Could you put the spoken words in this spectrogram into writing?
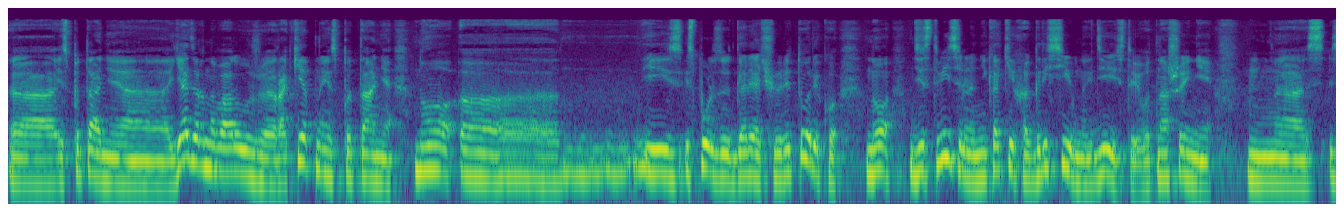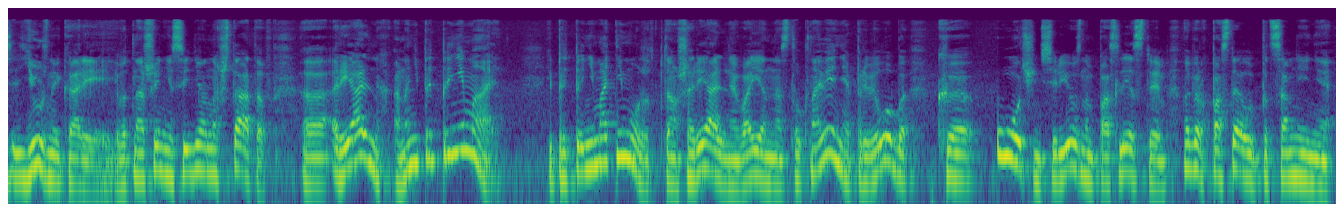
испытания ядерного оружия, ракетные испытания, но и использует горячую риторику, но действительно никаких агрессивных действий в отношении Южной Кореи, в отношении Соединенных Штатов реальных она не предпринимает. и предпринимать не может, потому что реальное военное столкновение привело бы к очень серьезным последствиям. Во-первых, поставило бы под сомнение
